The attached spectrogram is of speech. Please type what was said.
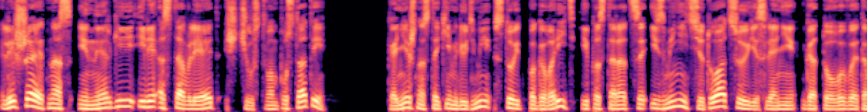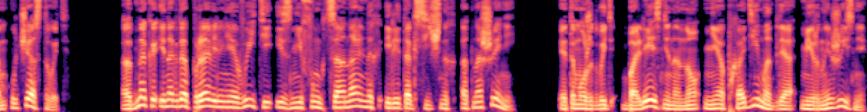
лишает нас энергии или оставляет с чувством пустоты. Конечно, с такими людьми стоит поговорить и постараться изменить ситуацию, если они готовы в этом участвовать. Однако иногда правильнее выйти из нефункциональных или токсичных отношений. Это может быть болезненно, но необходимо для мирной жизни.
